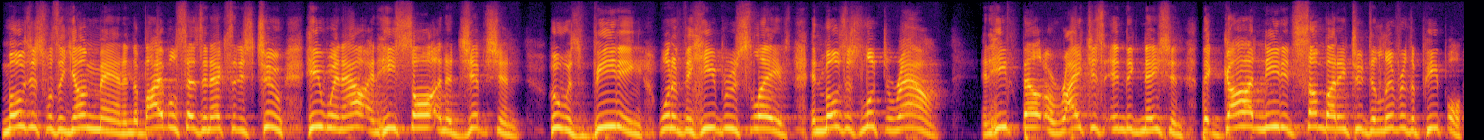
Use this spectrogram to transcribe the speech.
Moses was a young man, and the Bible says in Exodus 2, he went out and he saw an Egyptian who was beating one of the Hebrew slaves. And Moses looked around and he felt a righteous indignation that God needed somebody to deliver the people.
